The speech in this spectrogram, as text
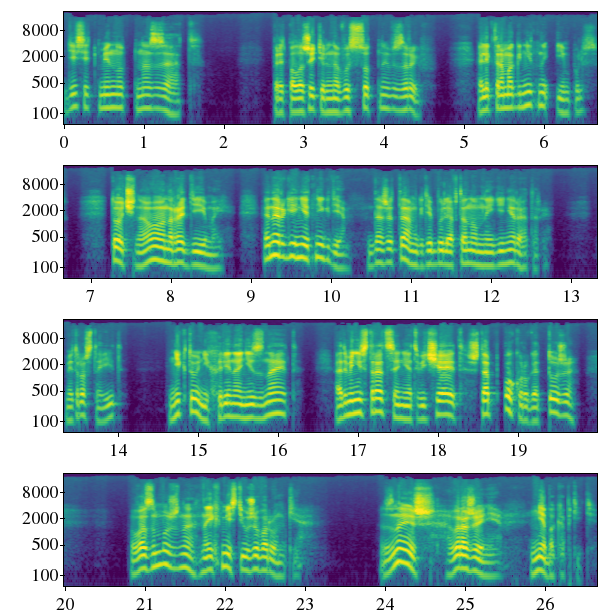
Десять минут назад. Предположительно, высотный взрыв. Электромагнитный импульс. Точно, он родимый. Энергии нет нигде, даже там, где были автономные генераторы. Метро стоит. Никто ни хрена не знает. Администрация не отвечает. Штаб округа тоже. Возможно, на их месте уже воронки. Знаешь выражение «небо коптить».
